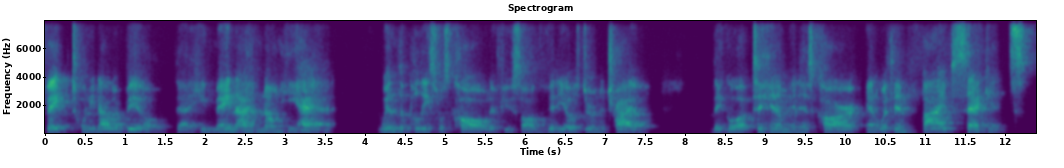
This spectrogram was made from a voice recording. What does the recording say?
fake $20 bill that he may not have known he had when the police was called, if you saw the videos during the trial, they go up to him in his car and within five seconds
